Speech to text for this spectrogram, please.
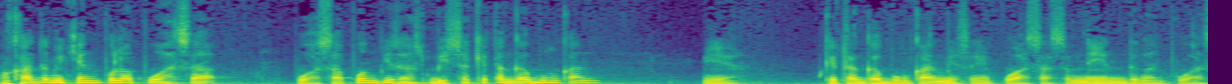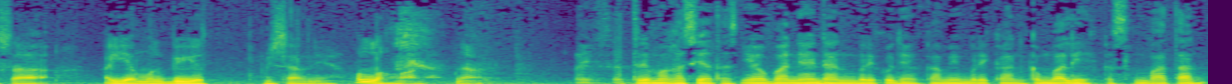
maka demikian pula puasa puasa pun bisa bisa kita gabungkan ya kita gabungkan misalnya puasa Senin dengan puasa Ayyamul Bid misalnya Allah nah Baik, terima kasih atas jawabannya dan berikutnya kami berikan kembali kesempatan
